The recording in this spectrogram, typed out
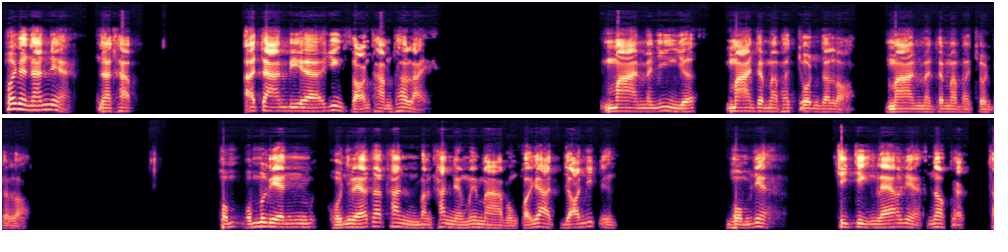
เพราะฉะนั้นเนี่ยนะครับ อาจารย์เบียร์ยิ่งสอนทำเท่าไหร่ มารมันยิ่งเยอะ มารจะมาผจญตลอด มารมันจะมาผจญตลอด ผมผมเรียนผลแล้วถ้าท่านบางท่านยังไม่มา ผมขออนุญาตย้อนนิดนึงผมเนี่ย จริง ๆ แล้วเนี่ย นอกจากท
